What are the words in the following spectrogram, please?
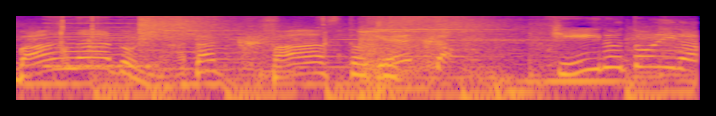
ヴァンガードにアタックファーストゲットキールトリガー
